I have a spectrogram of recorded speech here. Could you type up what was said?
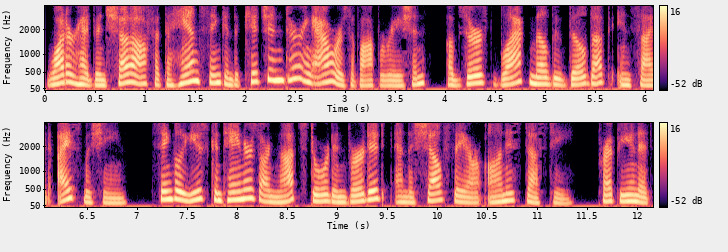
Water had been shut off at the hand sink in the kitchen during hours of operation. Observed black mildew buildup inside ice machine. Single use containers are not stored inverted and the shelf they are on is dusty. Prep unit,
